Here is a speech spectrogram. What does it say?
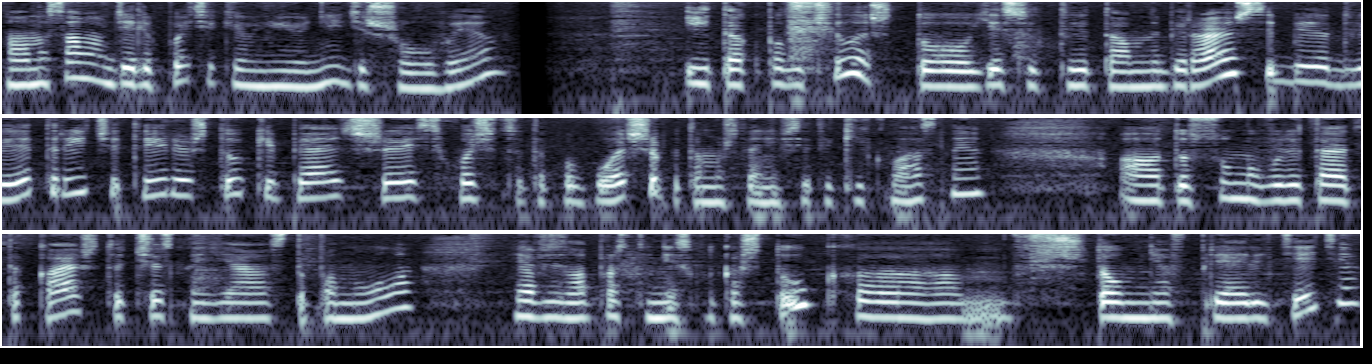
Но на самом деле пэтики у нее не дешевые. И так получилось, что если ты там набираешь себе 2, 3, 4 штуки, 5, 6, хочется-то побольше, потому что они все такие классные, а, то сумма вылетает такая, что, честно, я стопанула. Я взяла просто несколько штук, э, что у меня в приоритете.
